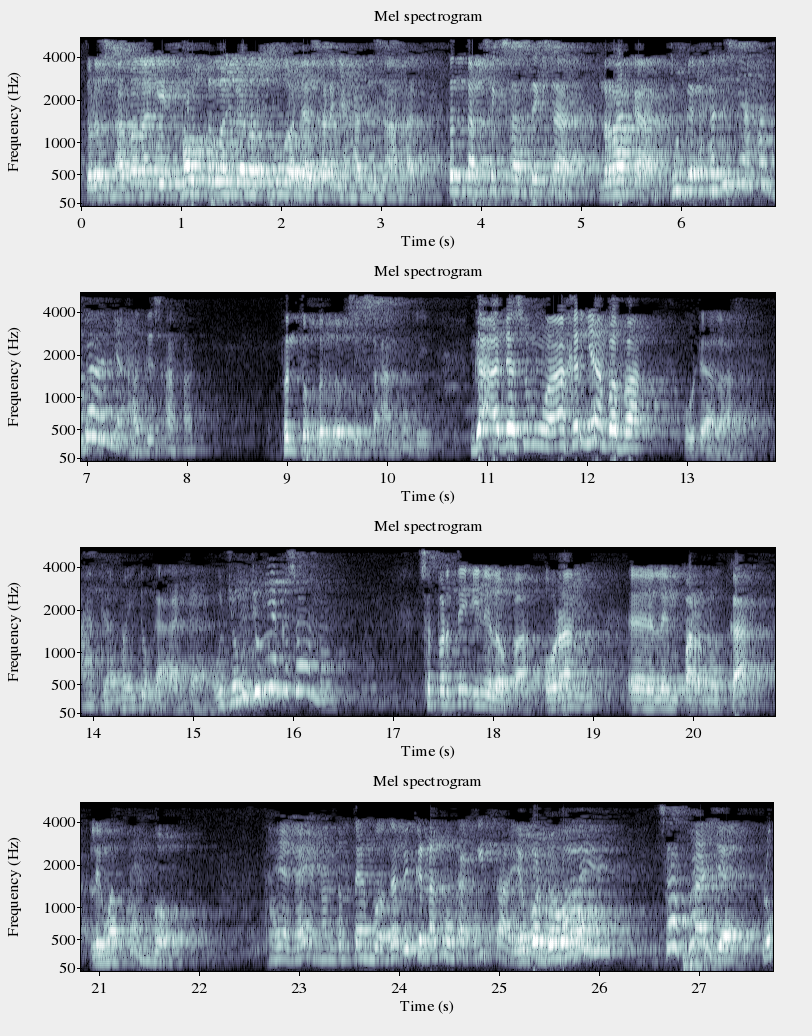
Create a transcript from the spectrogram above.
Terus apalagi haud telaga Rasulullah dasarnya hadis ahad. Tentang siksa-siksa neraka juga hadisnya ahad banyak hadis ahad. Bentuk-bentuk siksaan tadi. Nggak ada semua. Akhirnya apa Pak? Udahlah, agama itu nggak ada. Ujung-ujungnya ke sono. Seperti ini loh Pak, orang e, lempar muka lewat tembok. Kayak-kayak ngantem tembok, tapi kena muka kita. Ya bodoh aja. Sama aja. Lu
